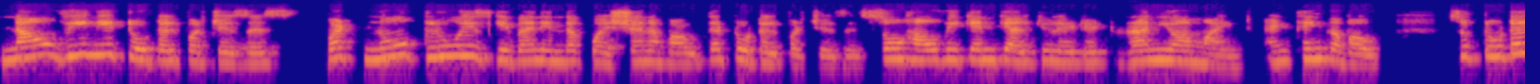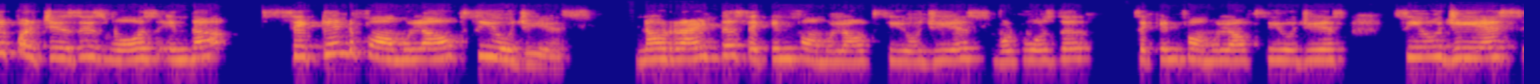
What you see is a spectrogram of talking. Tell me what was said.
Now we need total purchases, but no clue is given in the question about the total purchases. So how we can calculate it, run your mind and think about. So total purchases was in the second formula of COGS. Now write the second formula of COGS. What was the second formula of COGS? COGS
